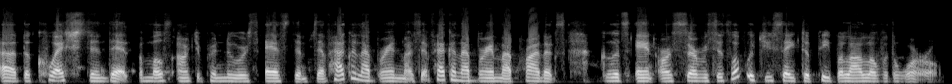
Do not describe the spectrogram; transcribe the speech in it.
uh, the question that most entrepreneurs ask themselves. How can I brand myself? How can I brand my products, goods, and or services? What would you say to people all over the world?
